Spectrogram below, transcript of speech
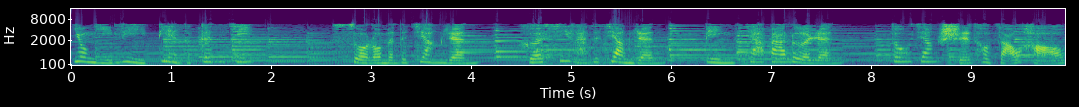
用以立殿的根基。所罗门的匠人和西兰的匠人，并加巴勒人都将石头凿好，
